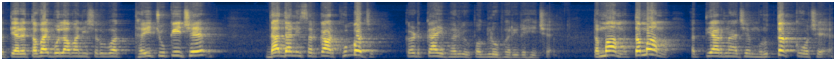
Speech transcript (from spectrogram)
અત્યારે તવાઈ બોલાવવાની શરૂઆત થઈ ચૂકી છે. દાદાની સરકાર ખૂબ જ કડકાઈ ભર્યું, પગલું ભરી રહી છે. તમામ તમામ અત્યારના જે મૃતકો છે,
